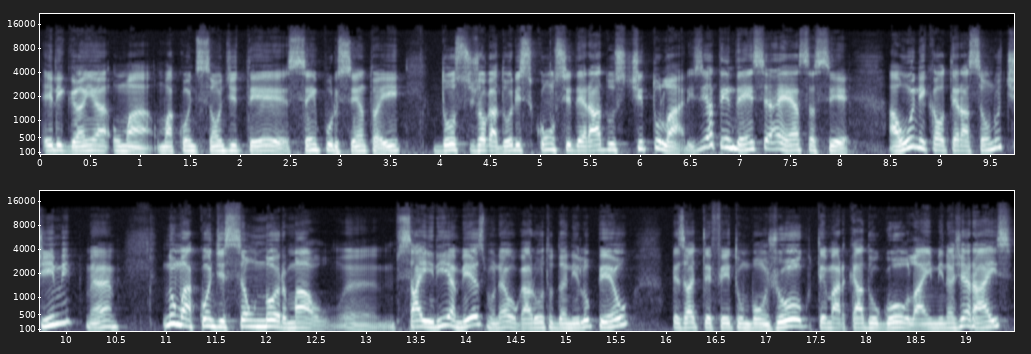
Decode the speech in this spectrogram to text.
ele ganha uma, uma condição de ter 100% aí dos jogadores considerados titulares. E a tendência é essa ser a única alteração no time, né? Numa condição normal, é, sairia mesmo, né? O garoto Danilo Peu, apesar de ter feito um bom jogo, ter marcado o gol lá em Minas Gerais,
